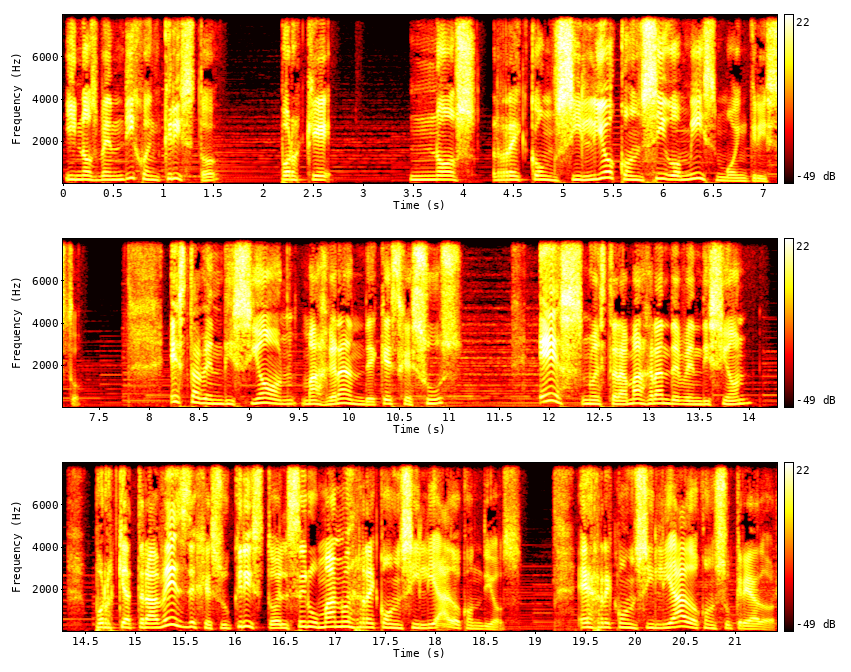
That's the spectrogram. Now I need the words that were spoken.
y nos bendijo en Cristo porque nos reconcilió consigo mismo en Cristo. Esta bendición más grande que es Jesús es nuestra más grande bendición porque a través de Jesucristo el ser humano es reconciliado con Dios, es reconciliado con su Creador.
